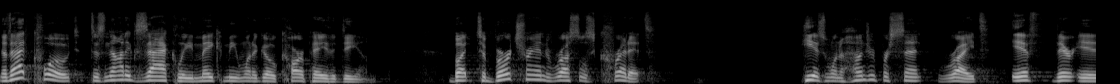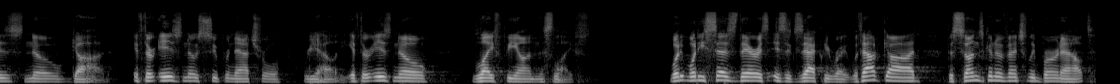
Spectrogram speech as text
Now, that quote does not exactly make me want to go carpe the diem, but to Bertrand Russell's credit, he is 100% right if there is no God, if there is no supernatural reality, if there is no life beyond this life. What, what he says there is, is exactly right. Without God, the sun's going to eventually burn out,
